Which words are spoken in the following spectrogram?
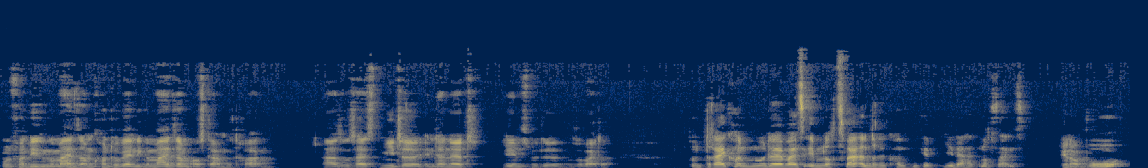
Und von diesem gemeinsamen Konto werden die gemeinsamen Ausgaben getragen. Also das heißt Miete, Internet, Lebensmittel und so weiter. Und Dreikontenmodell, weil es eben noch zwei andere Konten gibt, jeder hat noch seins. Genau, wo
